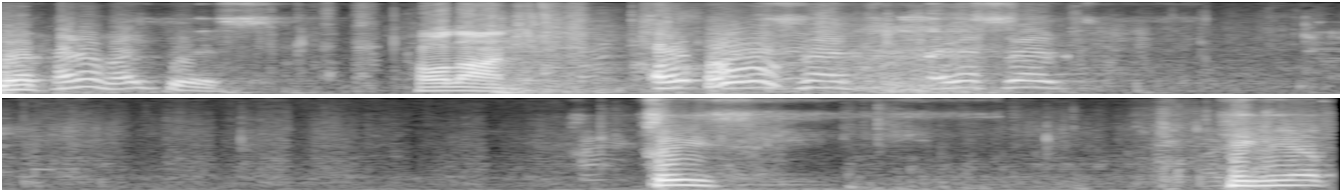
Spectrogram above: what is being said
Yeah, I kinda like this. Hold on. Oh, I got sniped. I got sniped. Please. Pick me up.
